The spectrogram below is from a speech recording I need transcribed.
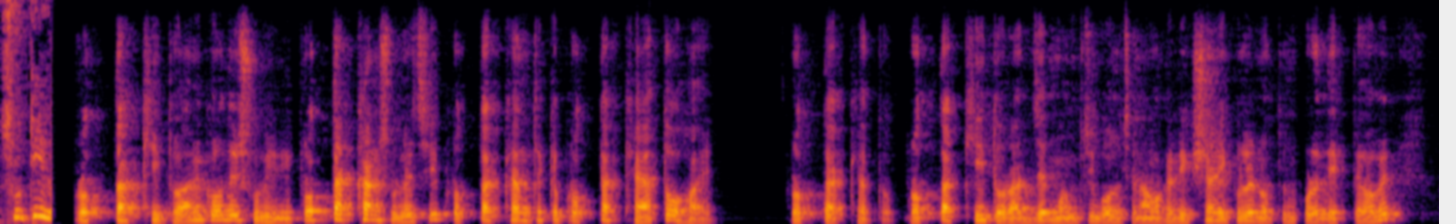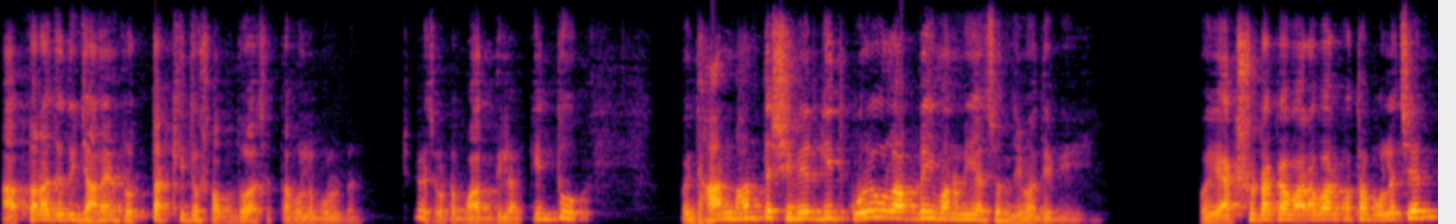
ছুটি প্রত্যাখ্যিত, আমি কোনোদিন শুনিনি। প্রত্যাখ্যান শুনেছি, প্রত্যাখ্যান থেকে প্রত্যাখ্যাত হয়। প্রত্যাখ্যাত, প্রত্যাখ্যিত রাজ্যের মন্ত্রী বলছেন, আমাকে ডিকশনারি খুলে নতুন করে দেখতে হবে। আপনারা যদি জানেন প্রত্যাখ্যিত শব্দ আছে, তাহলে বলবেন। ঠিক আছে, ওটা বাদ দিলাম। কিন্তু ওই ধান ভানতে শিবের গীত করেও লাভ নেই মাননীয় চন্দ্রিমা দেবী। ওই একশো টাকা বাড়াবার কথা বলেছেন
